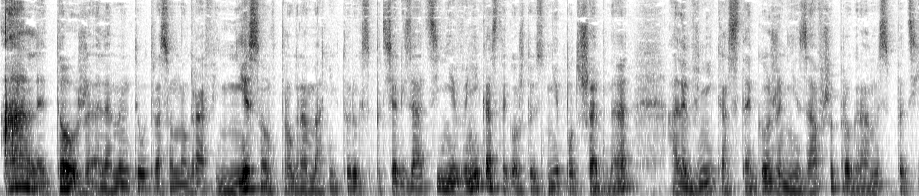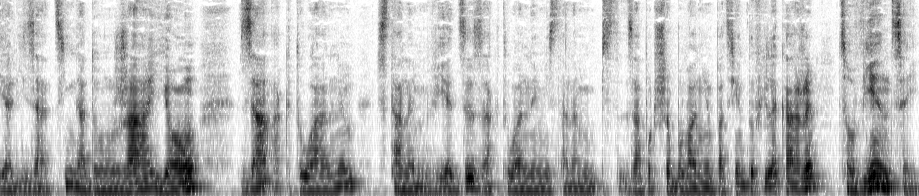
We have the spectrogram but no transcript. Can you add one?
ale to, że elementy ultrasonografii nie są w programach niektórych specjalizacji, nie wynika z tego, że to jest niepotrzebne, ale wynika z tego, że nie zawsze programy specjalizacji nadążają za aktualnym stanem wiedzy, za aktualnymi stanami zapotrzebowaniem pacjentów i lekarzy. Co więcej,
